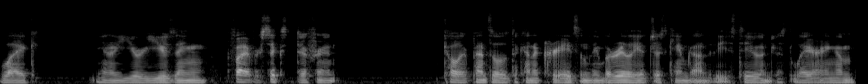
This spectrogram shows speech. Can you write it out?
like, you know, you're using five or six different color pencils to kind of create something, but really it just came down to these two and just layering them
